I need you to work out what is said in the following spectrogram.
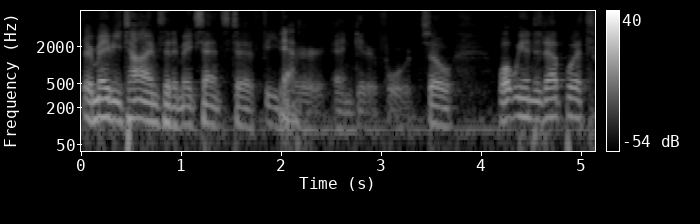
there may be times that it makes sense to feed Yeah. her and get her forward. So, what we ended up with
